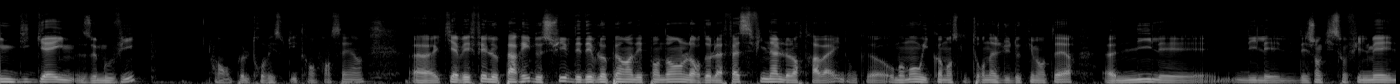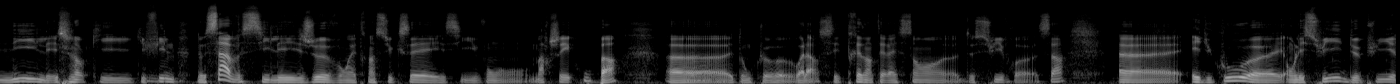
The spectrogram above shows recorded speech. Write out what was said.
Indie Game The Movie. On peut le trouver sous-titré en français, hein, euh, qui avait fait le pari de suivre des développeurs indépendants lors de la phase finale de leur travail. Donc, euh, au moment où ils commencent le tournage du documentaire, euh, ni, les, ni les, gens qui sont filmés, ni les gens qui, qui filment ne savent si les jeux vont être un succès et s'ils vont marcher ou pas. Donc voilà, c'est très intéressant de suivre ça. Euh, et du coup, euh, on les suit depuis.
